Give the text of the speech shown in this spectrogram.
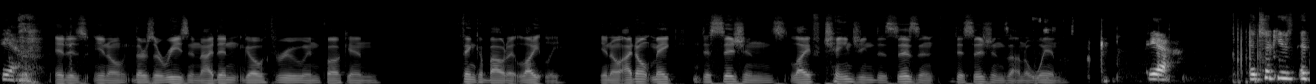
Yeah. It is. You know, there's a reason I didn't go through and fucking think about it lightly. You know, I don't make decisions, life changing decision decisions on a whim. Yeah. It took you. It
